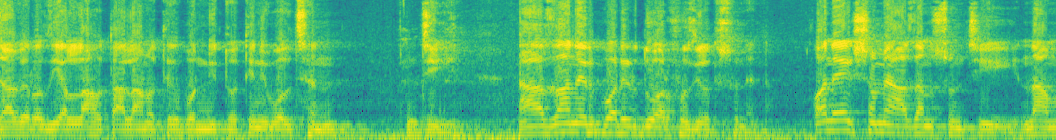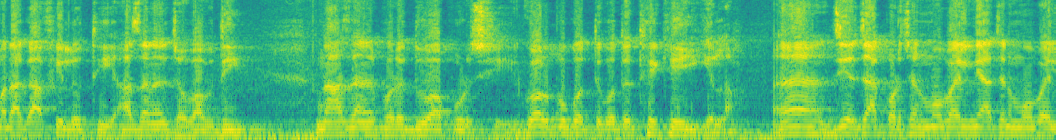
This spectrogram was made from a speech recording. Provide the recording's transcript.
জাবের রাজি আল্লাহ তালানো থেকে বর্ণিত। তিনি বলছেন, জি আজানের পরের দুয়ার ফজিলত শুনেন। অনেক সময় আজান শুনছি না আমরা গাফিলতি আজানের জবাব দিই। না আজানের পরে দোয়া পড়ছি, গল্প করতে করতে থেকেই গেলাম। যে যা করছেন, মোবাইল নিয়ে আছেন, মোবাইল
